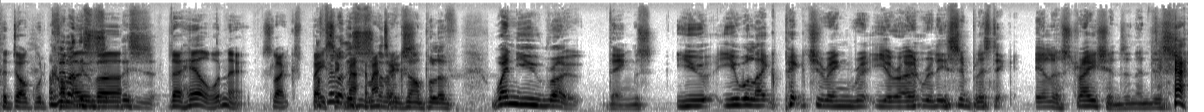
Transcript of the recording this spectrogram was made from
the dog would come like this is- over this is- the hill, wouldn't it? It's like I basic feel like this is another mathematics. example of when you wrote things, you you were like picturing re- your own really simplistic illustrations and then des-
